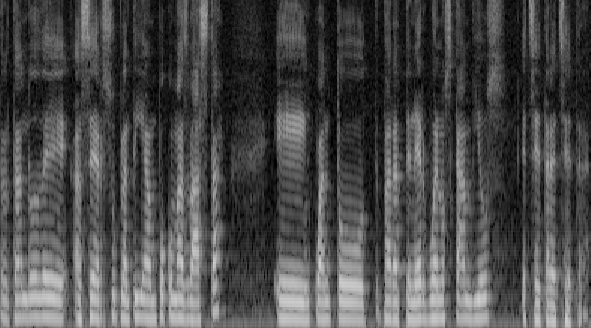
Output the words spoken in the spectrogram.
tratando de hacer su plantilla un poco más vasta. eh, en cuanto para tener buenos cambios, etcétera, etcétera.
